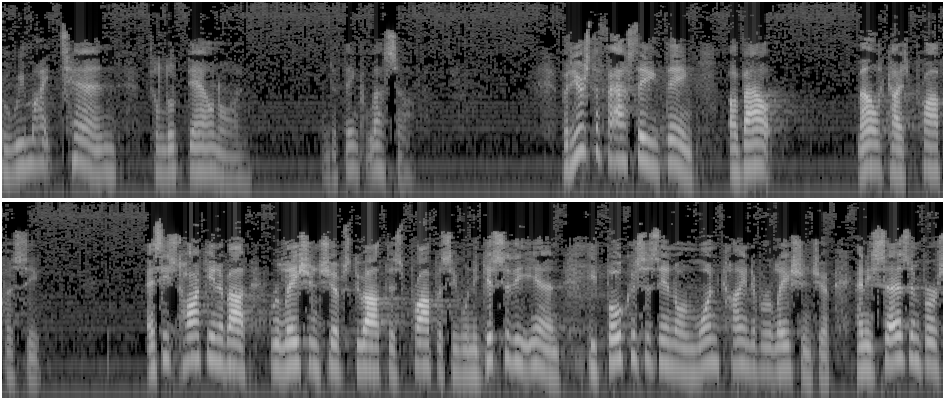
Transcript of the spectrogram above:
who we might tend to look down on and to think less of. But here's the fascinating thing about Malachi's prophecy. As he's talking about relationships throughout this prophecy, when he gets to the end, he focuses in on one kind of relationship. And he says in verse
